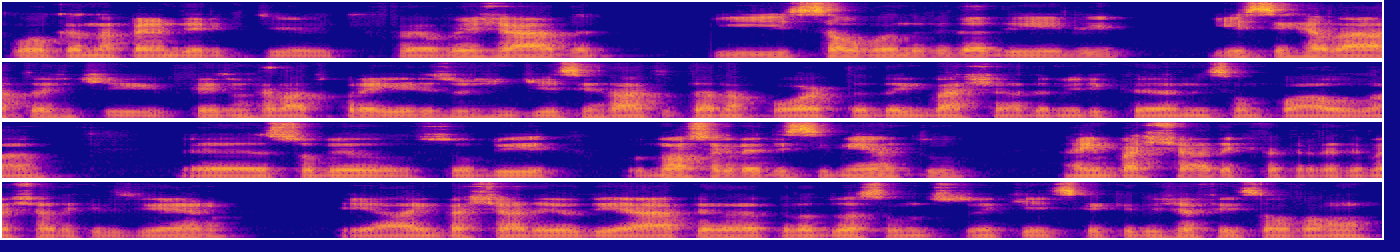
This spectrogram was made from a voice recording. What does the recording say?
colocando na perna dele que, foi alvejada e salvando a vida dele. Esse relato, a gente fez um relato para eles. Hoje em dia, esse relato está na porta da Embaixada Americana em São Paulo, lá, é, sobre, sobre o nosso agradecimento à Embaixada, que foi através da Embaixada que eles vieram, e à Embaixada EUDA pela, pela doação dos trinquetes que aquele já fez salvar um,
